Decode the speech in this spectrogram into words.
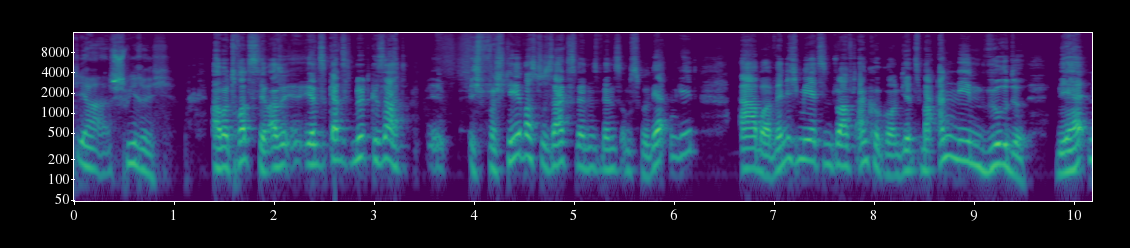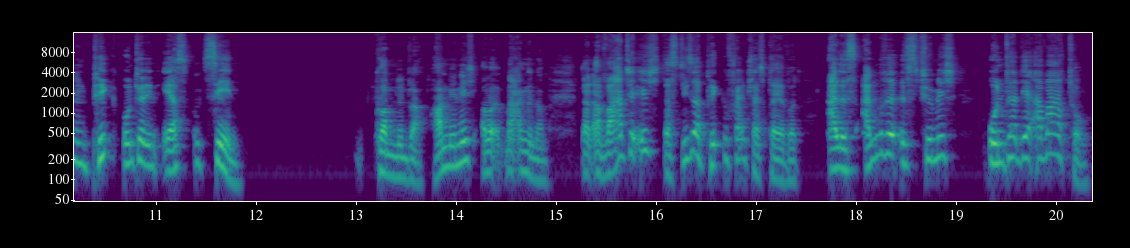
ja, schwierig. Aber trotzdem, also jetzt ganz blöd gesagt, ich verstehe, was du sagst, wenn, es ums Bewerten geht. Aber wenn ich mir jetzt einen Draft angucke und jetzt mal annehmen würde, wir hätten einen Pick unter den ersten zehn kommenden Draft. Haben wir nicht, aber mal angenommen. Dann erwarte ich, dass dieser Pick ein Franchise-Player wird. Alles andere ist für mich unter der Erwartung.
